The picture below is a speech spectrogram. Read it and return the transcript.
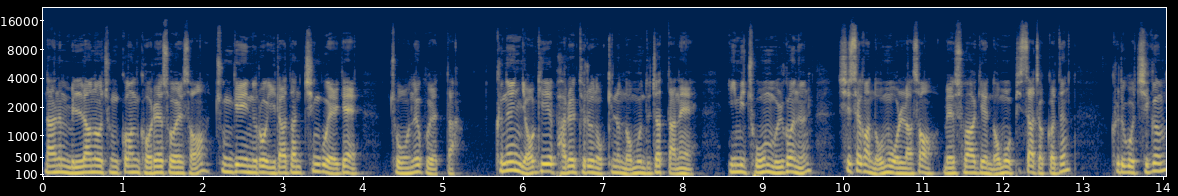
나는 밀라노 증권 거래소에서 중개인으로 일하던 친구에게 조언을 구했다. 그는 여기에 발을 들여놓기는 너무 늦었다네. 이미 좋은 물건은 시세가 너무 올라서 매수하기에 너무 비싸졌거든. 그리고 지금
